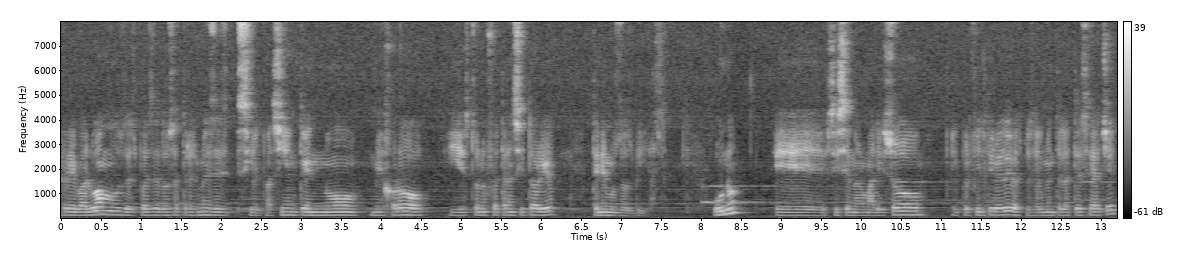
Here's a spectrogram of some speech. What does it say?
reevaluamos después de dos a tres meses si el paciente no mejoró y esto no fue transitorio, tenemos dos vías. Uno, eh, si se normalizó el perfil tiroideo, especialmente la TSH,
